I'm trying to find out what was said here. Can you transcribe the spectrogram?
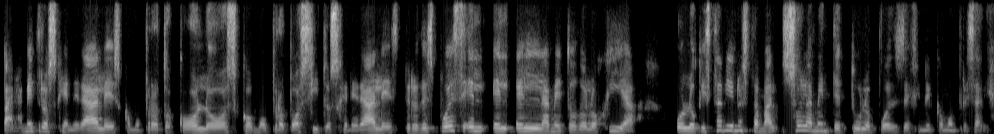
parámetros generales, como protocolos, como propósitos generales, pero después la metodología o lo que está bien o está mal, solamente tú lo puedes definir como empresaria.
